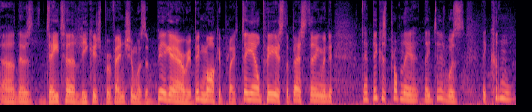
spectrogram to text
uh, there's data leakage prevention was a big area, big marketplace. DLP is the best thing. Their biggest problem they, they did was they couldn't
